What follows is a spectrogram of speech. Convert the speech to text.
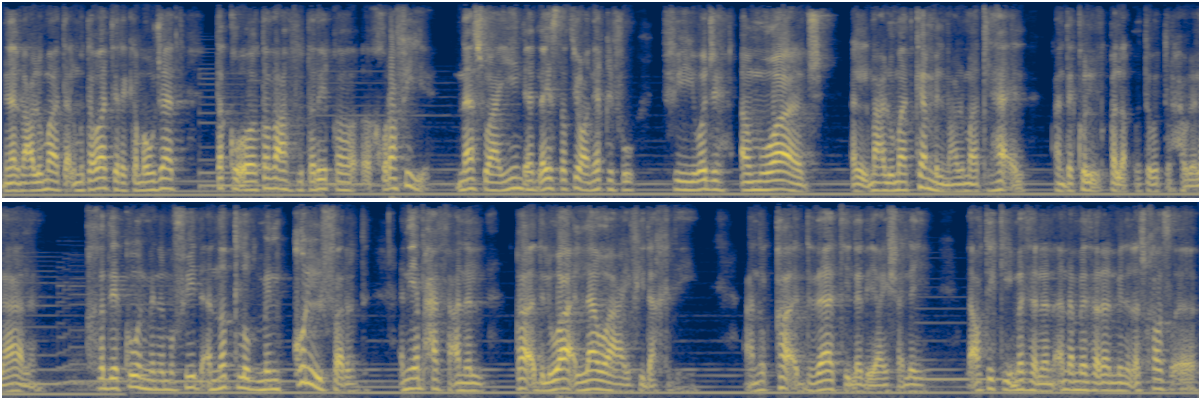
من المعلومات المتواترة كموجات وتضعف بطريقة خرافية. ناس واعيين لا يستطيعوا أن يقفوا في وجه أمواج المعلومات كم المعلومات الهائل عند كل قلق وتوتر حول العالم. قد يكون من المفيد أن نطلب من كل فرد أن يبحث عن القائد اللاواعي في داخله. عن القائد الذاتي الذي يعيش عليه. أعطيك مثلا أنا مثلا من الأشخاص آه،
